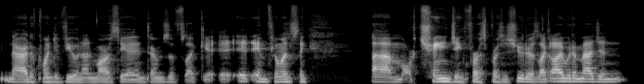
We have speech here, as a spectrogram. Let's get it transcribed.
narrative point of view, and Marcia in terms of like it, it influencing um, or changing first person shooters. Like I would imagine,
